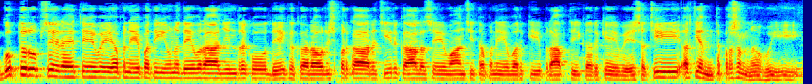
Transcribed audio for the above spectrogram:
गुप्त रूप से रहते हुए अपने पति उन देवराज इंद्र को देख कर और इस प्रकार चिरकाल से वांछित अपने वर की प्राप्ति करके वे सची अत्यंत प्रसन्न हुई।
